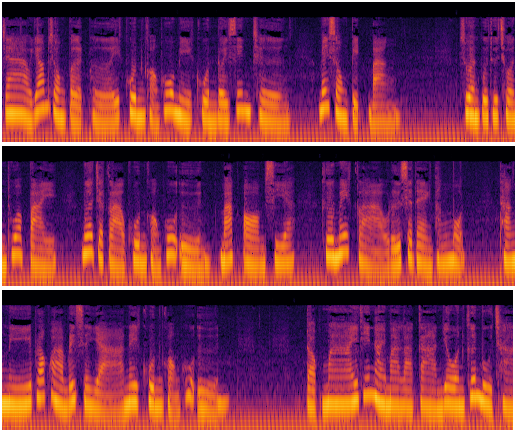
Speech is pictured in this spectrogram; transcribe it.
เจ้าย่อมทรงเปิดเผยคุณของผู้มีคุณโดยสิ้นเชิง ไม่ทรงปิดบัง ส่วนปุถุชนทั่วไปเมื่อจะกล่าวคุณของผู้อื่น มักออมเสีย คือไม่กล่าวหรือแสดงทั้งหมด ทั้งนี้เพราะความริษยาในคุณของผู้อื่น ดอกไม้ที่นายมาลาการโยนขึ้นบูชา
